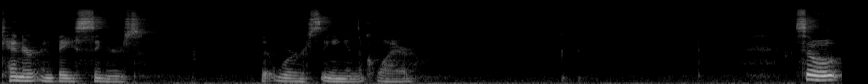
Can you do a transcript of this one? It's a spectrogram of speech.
tenor and bass singers that were singing in the choir. So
